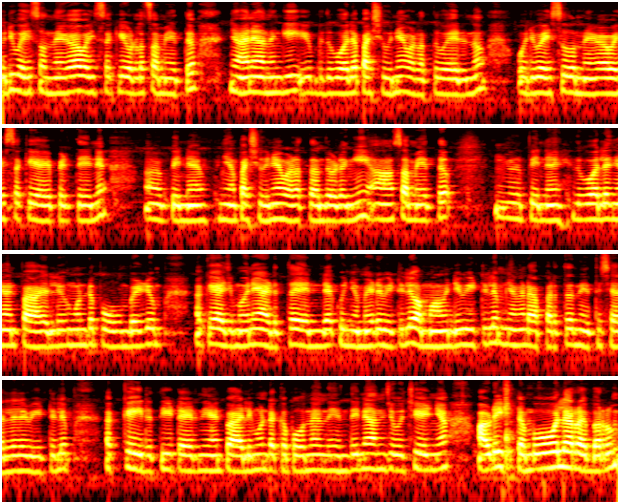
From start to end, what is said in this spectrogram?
ഒരു വയസ്സ് ഒന്നേകാ വയസ്സൊക്കെ ഉള്ള സമയത്ത് ഞാനാണെങ്കിൽ ഇതുപോലെ പശുവിനെ വളർത്തുമായിരുന്നു ഒരു വയസ്സ് ഒന്നേകാ വയസ്സൊക്കെ ആയപ്പോഴത്തേന് പിന്നെ ഞാൻ പശുവിനെ വളർത്താൻ തുടങ്ങി. ആ സമയത്ത് പിന്നെ ഇതുപോലെ ഞാൻ പാലും കൊണ്ട് പോകുമ്പോഴും ഒക്കെ അജുമോനെ അടുത്ത് എന്റെ കുഞ്ഞമ്മയുടെ വീട്ടിലും അമ്മാവന്റെ വീട്ടിലും ഞങ്ങളുടെ അപ്പുറത്ത് നെത്തിശാലയിലെ വീട്ടിലും ഒക്കെ ഇരുത്തിയിട്ടായിരുന്നു ഞാൻ പാലും കൊണ്ടൊക്കെ പോകുന്നത്. എന്തിനാന്ന് ചോദിച്ചു കഴിഞ്ഞാൽ അവിടെ ഇഷ്ടംപോലെ റബ്ബറും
